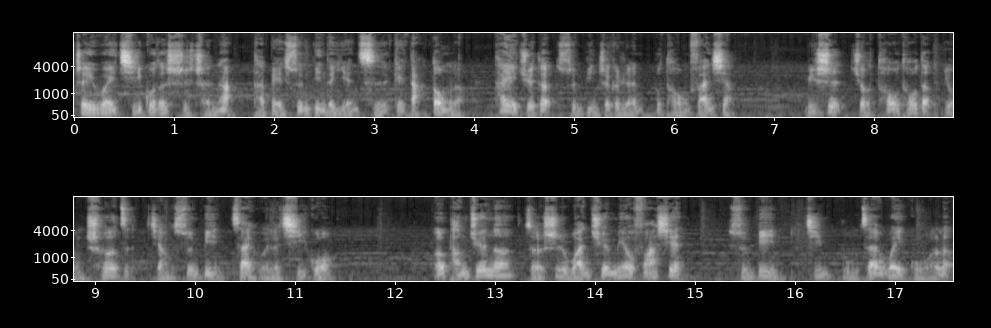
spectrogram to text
这一位齐国的使臣啊，他被孙膑的言辞给打动了。他也觉得孙膑这个人不同凡响，于是就偷偷的用车子将孙膑载回了齐国。而庞涓呢，则是完全没有发现孙膑已经不在魏国了。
